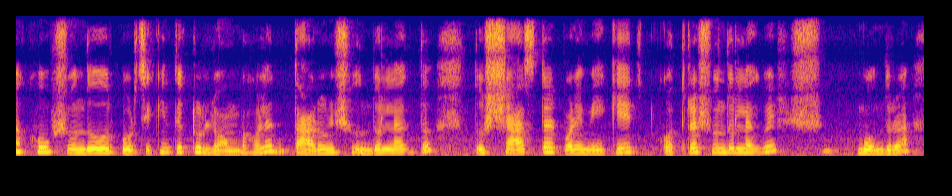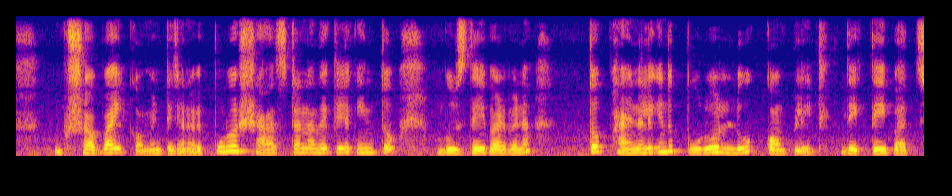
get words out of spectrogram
না খুব সুন্দর করছে কিন্তু একটু লম্বা হলে দারুণ সুন্দর লাগতো। তো সাজটার পরে মেয়েকে কতটা সুন্দর লাগবে বন্ধুরা সবাই কমেন্টে জানাবে। পুরো সাজটা না দেখলে কিন্তু বুঝতেই পারবে না। তো ফাইনালি কিন্তু পুরো লুক কমপ্লিট দেখতেই পাচ্ছ।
